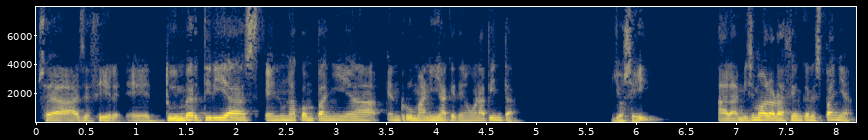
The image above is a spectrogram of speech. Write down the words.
O sea, es decir, eh, ¿tú invertirías en una compañía en Rumanía que tenga buena pinta? Yo sí. ¿A la misma valoración que en España?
